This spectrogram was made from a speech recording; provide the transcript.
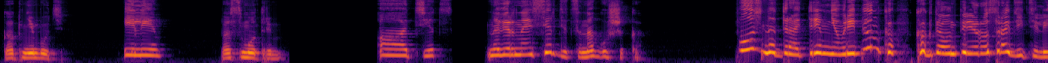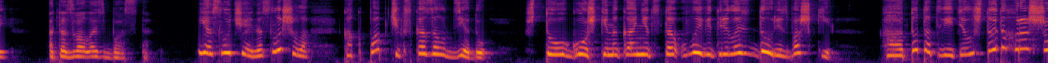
«как-нибудь» или «посмотрим». А отец, наверное, сердится на Гошика. «Поздно драть ремнем ребенка, когда он перерос родителей», — отозвалась Баста. «Я случайно слышала, как папчик сказал деду, что у Гошки наконец-то выветрилась дурь из башки. А тот ответил, что это хорошо,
